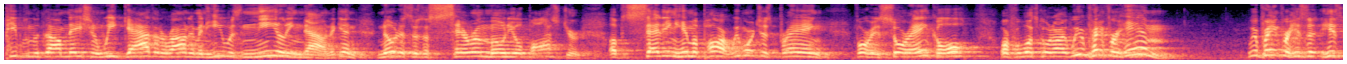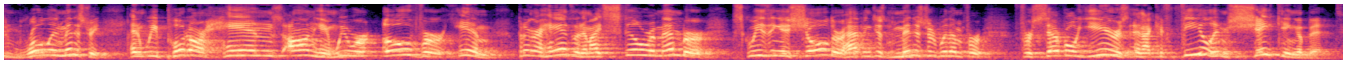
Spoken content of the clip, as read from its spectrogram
people from the denomination, we gathered around him, and he was kneeling down. Again, notice there's a ceremonial posture of setting him apart. We weren't just praying for his sore ankle or for what's going on, we were praying for him. We were praying for his, his role in ministry, and we put our hands on him. We were over him, putting our hands on him. I still remember squeezing his shoulder, having just ministered with him for, for several years, and I could feel him shaking a bit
